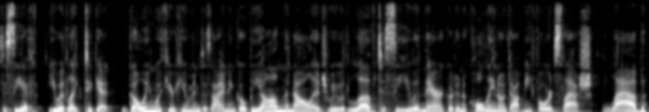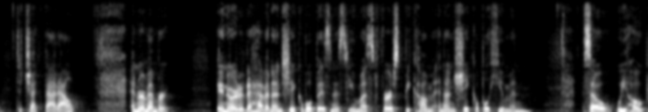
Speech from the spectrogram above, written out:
to see if you would like to get going with your human design and go beyond the knowledge. We would love to see you in there. Go to nicolelaino.me forward slash lab to check that out. And remember, in order to have an unshakable business, you must first become an unshakable human. So we hope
